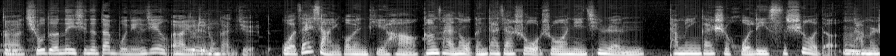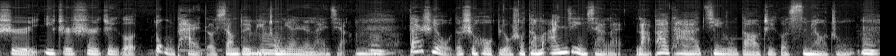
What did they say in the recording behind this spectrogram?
啊，求得内心的淡泊宁静啊，有这种感觉。我在想一个问题哈，刚才呢，我跟大家说，我说年轻人他们应该是活力四射的，嗯他们是一直是这个动态的，相对比中年人来讲。嗯但是有的时候，比如说他们安静下来，哪怕他进入到这个寺庙中，嗯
